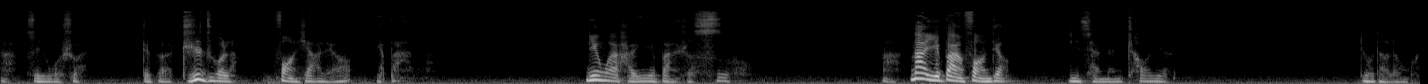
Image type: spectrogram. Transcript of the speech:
啊，所以我说，这个执着了，放下了一半了，另外还有一半是死惑。啊，那一半放掉，你才能超越六道轮回。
